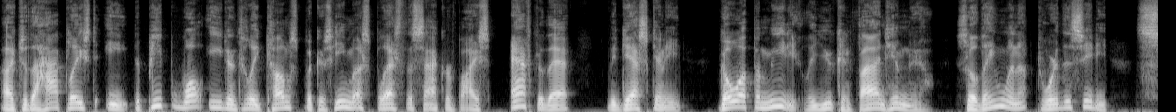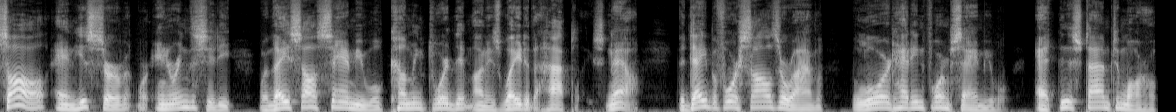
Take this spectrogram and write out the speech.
uh, to the high place to eat. The people won't eat until he comes because he must bless the sacrifice. After that, the guests can eat. Go up immediately. You can find him now. So they went up toward the city. Saul and his servant were entering the city when they saw Samuel coming toward them on his way to the high place. Now, the day before Saul's arrival, the Lord had informed Samuel, At this time tomorrow,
